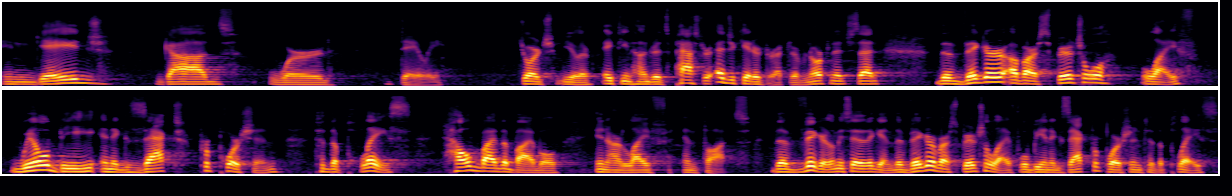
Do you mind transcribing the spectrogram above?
engage God's Word daily. George Mueller, 1800s, pastor, educator, director of an orphanage, said, The vigor of our spiritual life will be in exact proportion to the place held by the Bible in our life and thoughts. The vigor, let me say that again, the vigor of our spiritual life will be in exact proportion to the place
